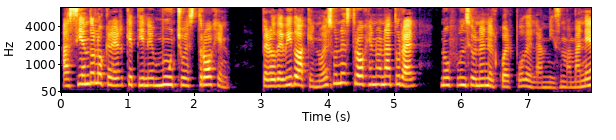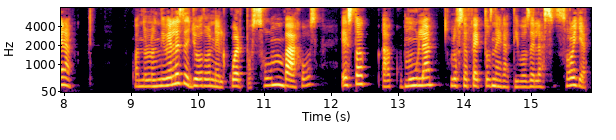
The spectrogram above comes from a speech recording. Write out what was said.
haciéndolo creer que tiene mucho estrógeno, pero debido a que no es un estrógeno natural, no funciona en el cuerpo de la misma manera. Cuando los niveles de yodo en el cuerpo son bajos, esto acumula los efectos negativos de la soya.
